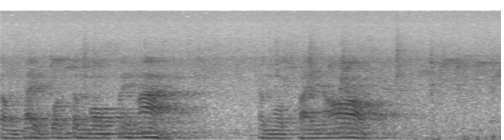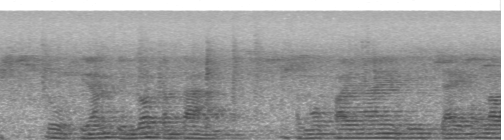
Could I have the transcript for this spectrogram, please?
ต้องใช้ความสงบไม่มาก สงบภายนอกรูปเสียงกลิ่นรสต่างๆ สงบภายในคือใจของเรา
